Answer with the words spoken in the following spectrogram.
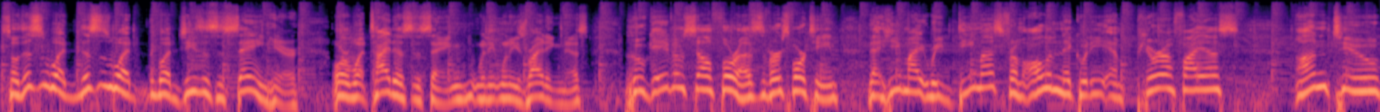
So this is what this is what what Jesus is saying here or what Titus is saying when, he, when he's writing this, who gave himself for us, verse 14, that he might redeem us from all iniquity and purify us unto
